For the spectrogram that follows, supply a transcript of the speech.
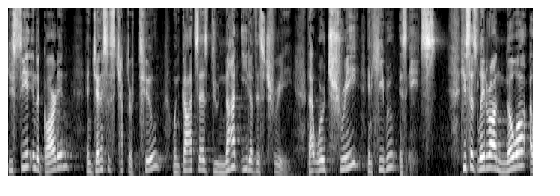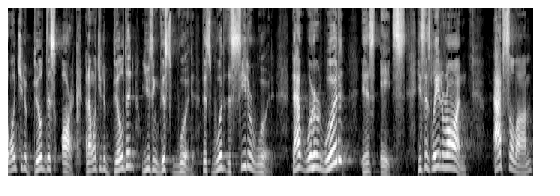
You see it in the garden in Genesis chapter 2 when God says, Do not eat of this tree. That word tree in Hebrew is eitz. He says later on, Noah, I want you to build this ark, and I want you to build it using this wood, this wood, the cedar wood. That word wood is eitz. He says later on, Absalom,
